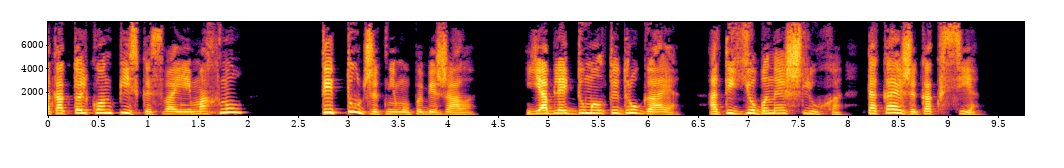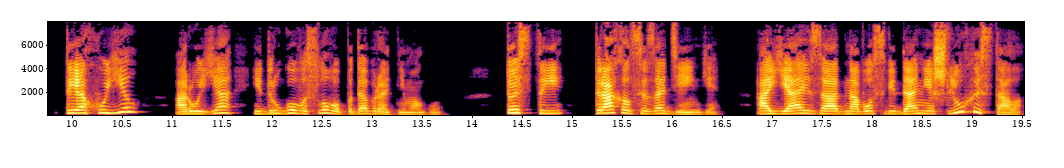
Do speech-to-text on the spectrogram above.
А как только он писькой своей махнул, ты тут же к нему побежала. Я, блядь, думал, ты другая, а ты ёбаная шлюха, такая же, как все. Ты охуел? Ору я и другого слова подобрать не могу. То есть ты трахался за деньги, а я из-за одного свидания шлюхой стала?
